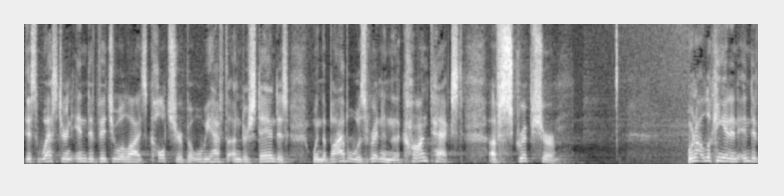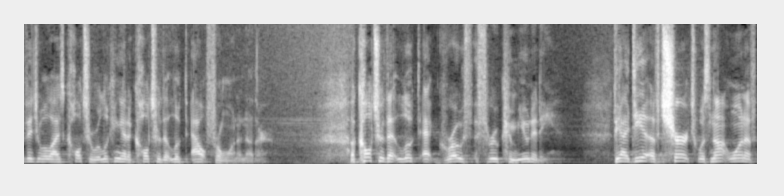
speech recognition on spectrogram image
this Western individualized culture. But what we have to understand is when the Bible was written in the context of Scripture, we're not looking at an individualized culture, we're looking at a culture that looked out for one another, a culture that looked at growth through community. The idea of church was not one of,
